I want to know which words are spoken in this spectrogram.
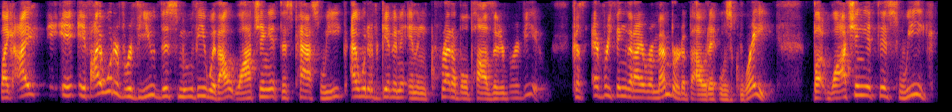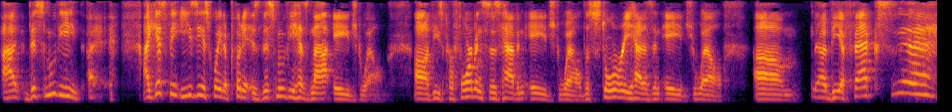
Like I, if I would have reviewed this movie without watching it this past week, I would have given it an incredible positive review because everything that I remembered about it was great. But watching it this week, this movie, I, I guess the easiest way to put it is this movie has not aged well. Uh, these performances haven't aged well. The story hasn't aged well. Um, uh, the effects, eh,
